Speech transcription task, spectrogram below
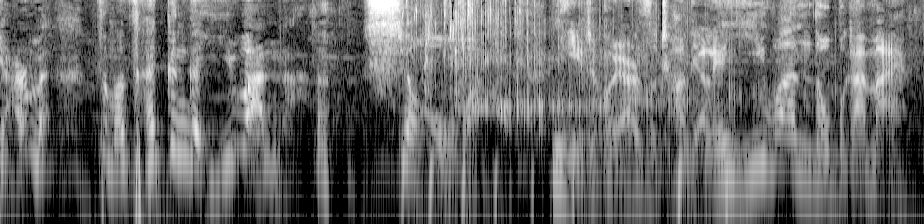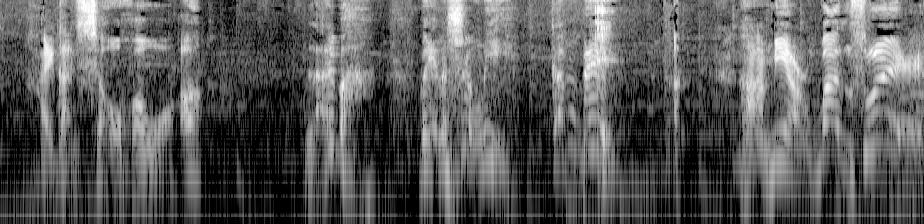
娘们，怎么才跟个一万呢？笑话！你这龟儿子差点连一万都不敢买，还敢笑话我？来吧，为了胜利，干杯！阿米尔万岁！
